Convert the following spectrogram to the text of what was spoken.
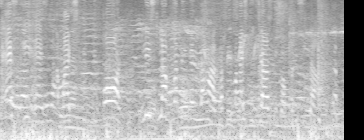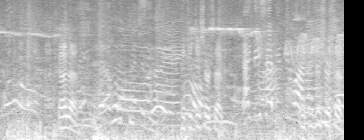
MSES, batch 54. Please lang, pati kayong lahat. Pati mga estudyante ko, please lang. Carla, introduce yourself. 1971. Introduce yourself.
